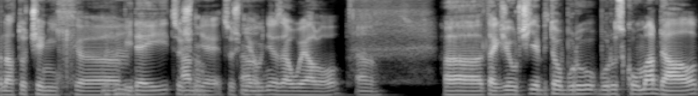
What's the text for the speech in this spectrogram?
natočených uh, mm-hmm. videí, což mě, což mě hodně zaujalo. Ano. Uh, takže určitě by to budu, budu zkoumat dál.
